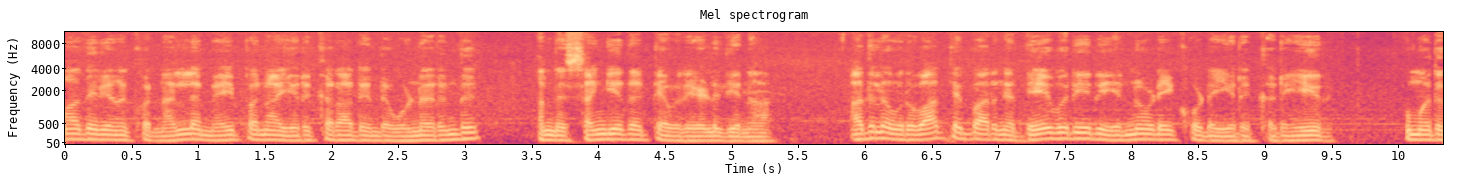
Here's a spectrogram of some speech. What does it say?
மாதிரி எனக்கு ஒரு நல்ல மெய்ப்பனாக இருக்கிறார் என்று உணர்ந்து அந்த சங்கீதத்தை அவர் எழுதினார். அதில் ஒரு வார்த்தை பாருங்கள் தேவரீர் என்னோட கூட இருக்கிறீர். உமது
